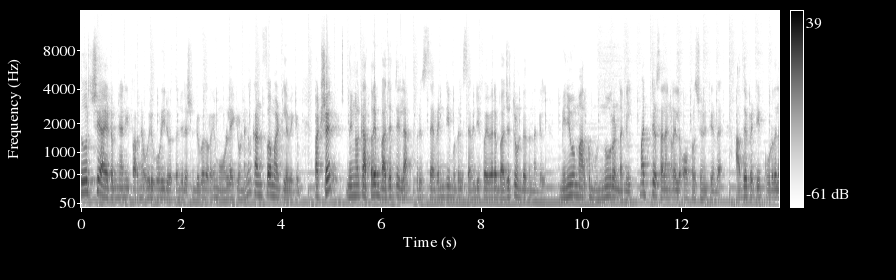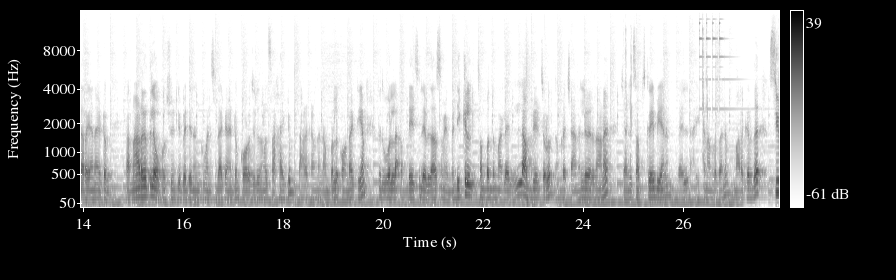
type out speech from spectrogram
തീർച്ചയായിട്ടും ഞാൻ ഈ പറഞ്ഞ ഒരു കോടി ഇരുപത്തഞ്ച് ലക്ഷം രൂപ തുടങ്ങി മുകളിലേക്ക് ഉണ്ടെങ്കിൽ കൺഫേം ആയിട്ട് ലഭിക്കും. പക്ഷേ നിങ്ങൾക്ക് അത്രയും ബജറ്റ് ഇല്ല ഒരു സെവന്റി മുതൽ സെവന്റി ഫൈവ് വരെ ബജറ്റ് ഉണ്ടെന്നുണ്ടെങ്കിൽ മിനിമം മാർക്ക് മുന്നൂറുണ്ടെങ്കിൽ മറ്റ് സ്ഥലങ്ങളിൽ ഓപ്പർച്യൂണിറ്റി ഉണ്ട്. അതേപ്പറ്റി കൂടുതൽ അറിയാനായിട്ടും കർണാടകത്തിലെ ഓപ്പർച്യൂണിറ്റി പറ്റി നിങ്ങൾക്ക് മനസ്സിലാക്കാനായിട്ടും കോളേജിൽ നിങ്ങൾ സഹായിക്കും. താഴെ കാണുന്ന നമ്പറിൽ കോൺടാക്ട് ചെയ്യാം. ഇതുപോലുള്ള ഇതുപോലുള്ള അപ്ഡേറ്റ്സ് ലഭിതാസമയം മെഡിക്കൽ സംബന്ധമായിട്ടുള്ള എല്ലാ അപ്ഡേറ്റ്സുകളും നമ്മുടെ ചാനലിൽ വരുന്നതാണ്. ചാനൽ സബ്സ്ക്രൈബ് ചെയ്യാനും ബെൽ ഐക്കൺ അമർത്താനും മറക്കരുത്. സി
